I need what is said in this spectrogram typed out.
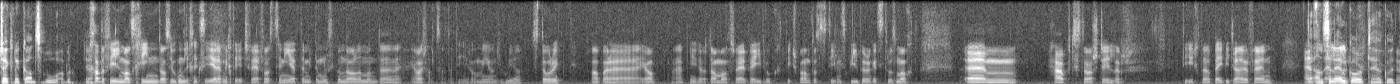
check nicht ganz wo. Aber, Ich ja. habe den Film als Kind, als Jugendlicher gesehen, er hat mich dort schwer fasziniert, mit der Musik und allem. Und äh, ja, ist halt so die Romeo und Julia Story. Aber äh, ja, hat mich da damals schwer beeindruckt. Bin gespannt, was Steven Spielberg jetzt daraus macht. Ähm, Hauptdarsteller, die ich da, Baby Driver Fan. Der Ansel Elgort, ja gut. Ja.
